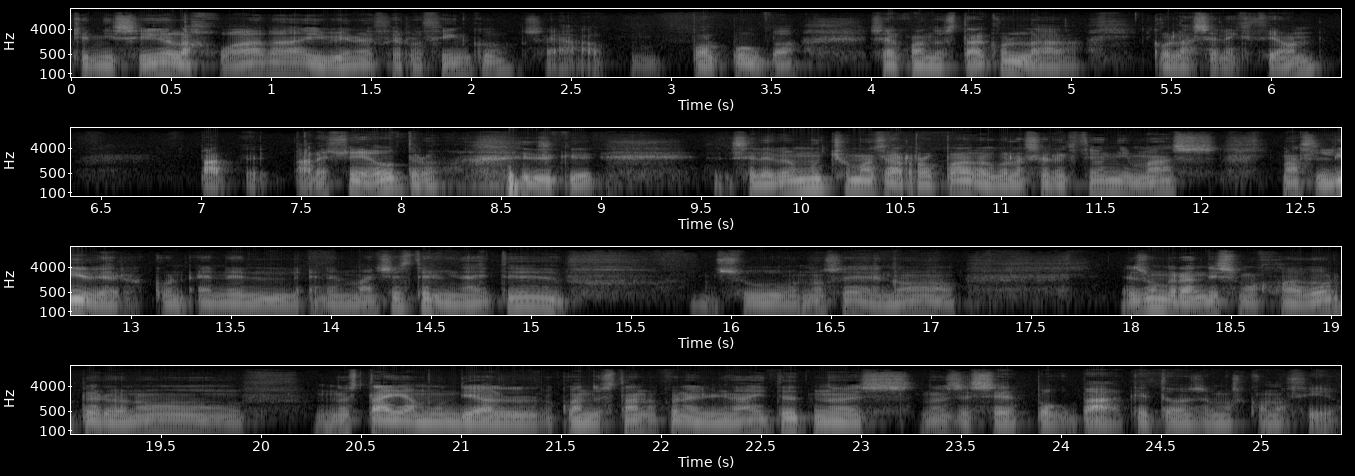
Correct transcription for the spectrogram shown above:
que ni sigue la jugada y viene 0-5, o sea, Paul Pogba, o sea, cuando está con la con la selección parece otro, es que se le ve mucho más arropado con la selección y más más líder con en el en el Manchester United su no sé, no es un grandísimo jugador, pero no no está ya mundial. Cuando están con el United no es, no es ese Pogba que todos hemos conocido.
